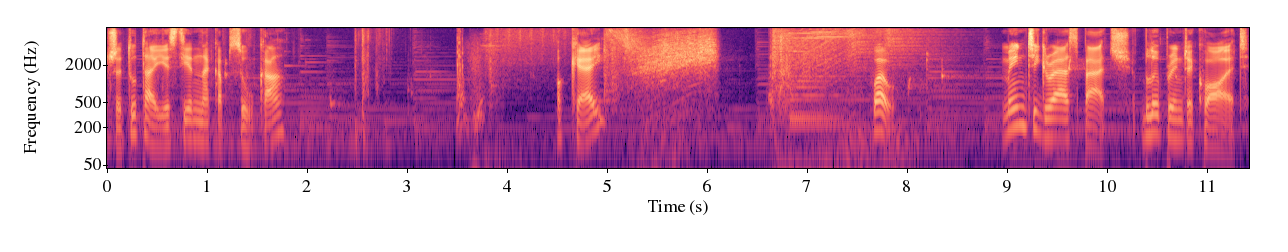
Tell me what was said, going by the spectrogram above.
że tutaj jest jedna kapsułka. Okej. Wow. Minty grass patch. Blueprint acquired.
